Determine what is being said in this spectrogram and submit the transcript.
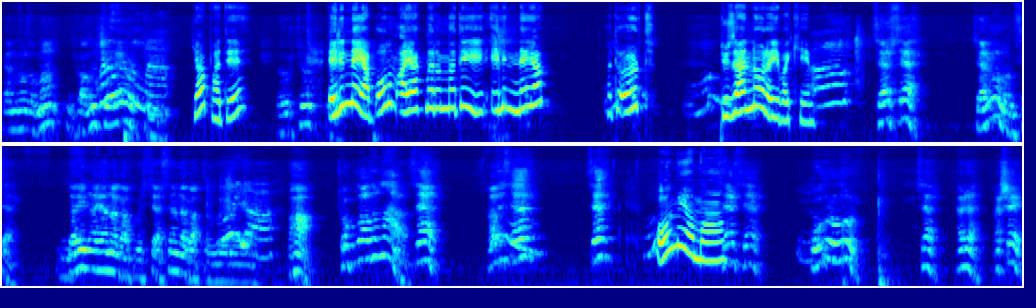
Ben o zaman kalın şeyler örttüm. Yap hadi. Örtü örttüm. Elinle yap oğlum ayaklarınla değil. Elinle yap. Hadi ört. Düzenle orayı bakayım. Ser ser. Ser oğlum ser. Dayın ayağına katmış ser. Sen de kattın böyle ayağa. Aha. Topladın ha. Ser. Hadi ser. Ser. Olmuyor mu? Ser ser. Olur olur. Ser. Hele. Aşağı.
